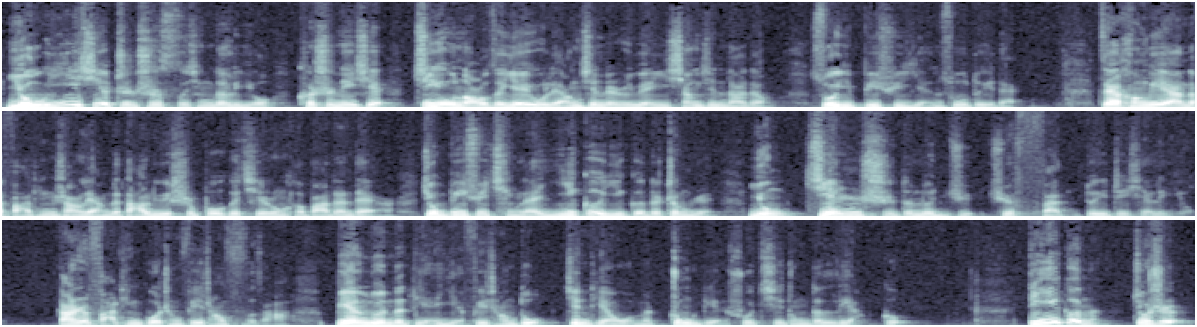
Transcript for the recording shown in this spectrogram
有一些支持死刑的理由，可是那些既有脑子也有良心的人愿意相信他的，所以必须严肃对待。在亨利案的法庭上，两个大律师伯克奇荣和巴丹戴尔就必须请来一个一个的证人，用坚实的论据去反对这些理由。当然，法庭过程非常复杂，辩论的点也非常多。今天我们重点说其中的两个。第一个呢，就是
